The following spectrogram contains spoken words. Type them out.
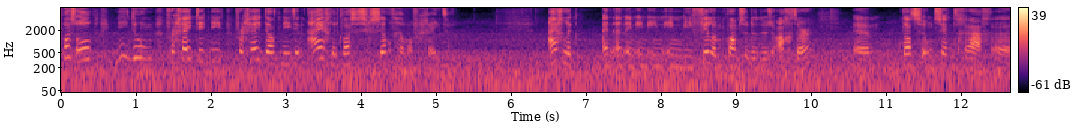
pas op, niet doen, vergeet dit niet, vergeet dat niet. En eigenlijk was ze zichzelf helemaal vergeten. Eigenlijk, en, en in, in, in die film kwam ze er dus achter uh, dat ze ontzettend graag uh,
